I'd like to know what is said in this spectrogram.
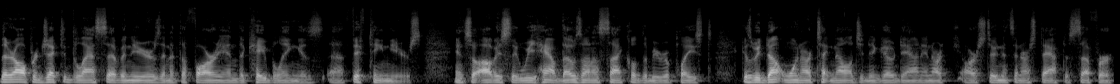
they're all projected to last seven years. And at the far end, the cabling is uh, 15 years. And so obviously we have those on a cycle to be replaced because we don't want our technology to go down and our, our students and our staff to suffer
